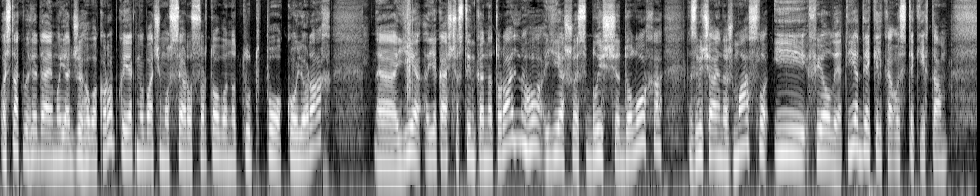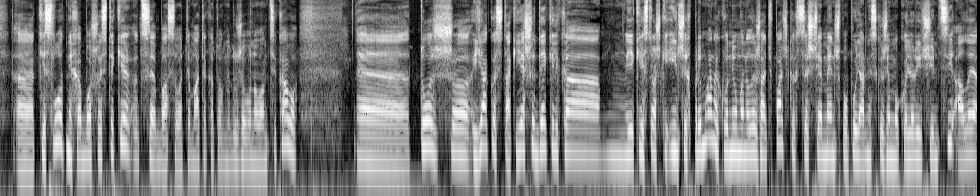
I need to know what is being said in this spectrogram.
Ось так виглядає моя джигова коробка. Як ми бачимо, все розсортовано тут по кольорах. Е, Є якась частинка натурального, є щось ближче до лоха, звичайно ж, масло і фіолет. Є декілька ось таких там е, кислотних або щось таке. Це басова тематика, то не дуже воно вам цікаво. Е, тож, е, якось так. Є ще декілька якихось трошки інших приманок. Вони у мене лежать в пачках. Це ще менш популярні, скажімо, кольорі, чим ці, але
